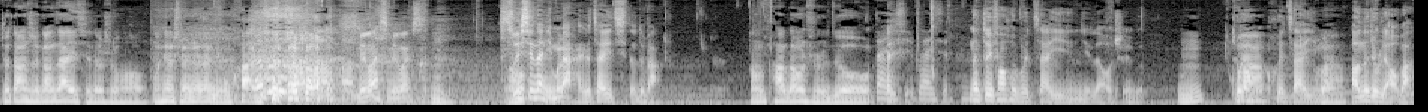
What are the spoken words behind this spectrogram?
就当时刚在一起的时候，我现在全身在流汗，没关系，没关系。嗯，所以现在你们俩还是在一起的，对吧？然后他当时就在一起，在一起。那对方会不会在意你聊这个？嗯，对会啊会在意吗啊？哦，那就聊吧，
